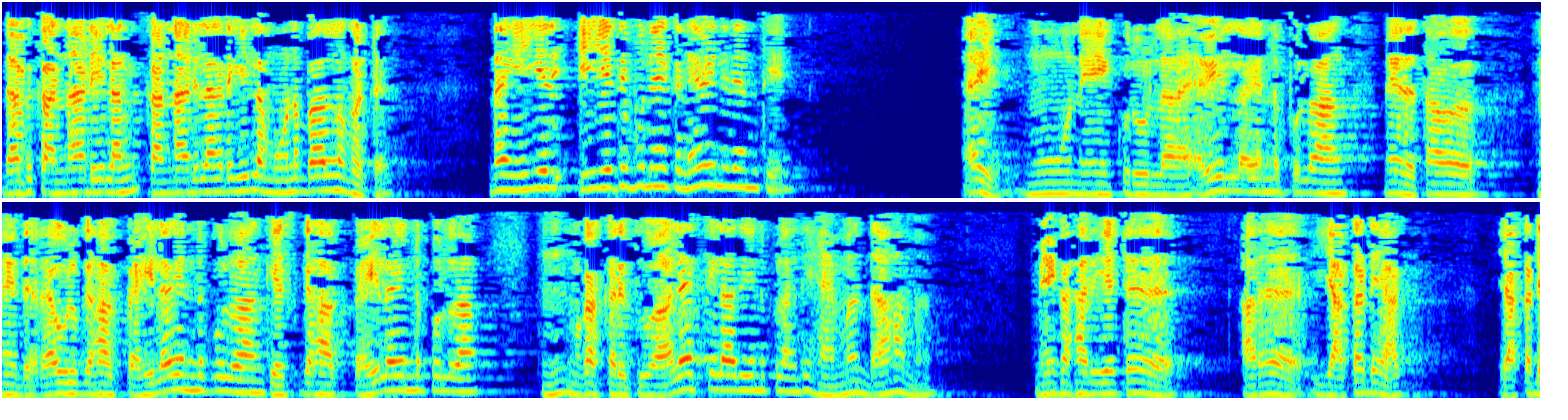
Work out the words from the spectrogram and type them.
දැන් අපි කණ්ණාඩිය ළඟ කණ්ණාඩි ළඟට ගිහිල්ලා මූණ බලනකොට දැන් ඊයේ ඊයේ තිබුණ එක නෙවෙයිනේ දැන් තියෙන්නේ. ඇයි? මූණේ කුරුල්ලා ඇවිල්ලා වෙන්න පුළුවන් නේද? තව නේද? රවුල් ගහක් පැහිලා වෙන්න පුළුවන්, කෙස් ගහක් පැහිලා වෙන්න පුළුවන්. මොකක් හරි තුවාලයක් කියලා දෙන්න පුළුවන්. ඉතින් හැමදාම මේක හරියට අර යකඩයක් යකඩ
